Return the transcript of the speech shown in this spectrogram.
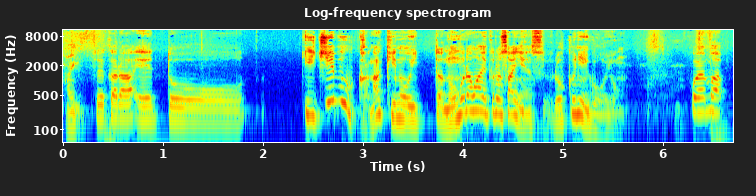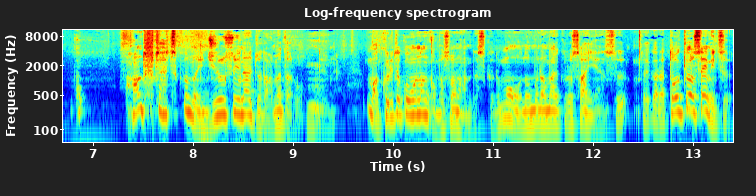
はい。それから、えっ、ー、と、一部かな昨日言った野村マイクロサイエンス6254。これはまあ、半導体作るのに純粋ないとダメだろうっていうね。うん、まあ、クリテコなんかもそうなんですけども、野村マイクロサイエンス。それから東京精密。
